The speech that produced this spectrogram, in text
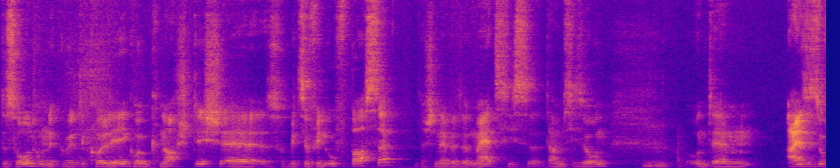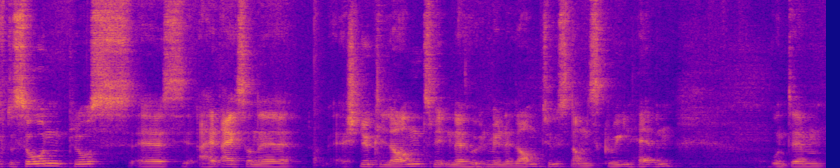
der Sohn von einem guten Kollegen, der im Knast ist, äh, so ein bisschen auf ihn aufpassen. Das ist neben der Matt, dem sein Sohn. Mhm. Und ähm, einerseits auf den Sohn, plus äh, er hat eigentlich so eine, ein Stück Land mit einem, mit einem Landhaus namens Green Heaven. Und ähm,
